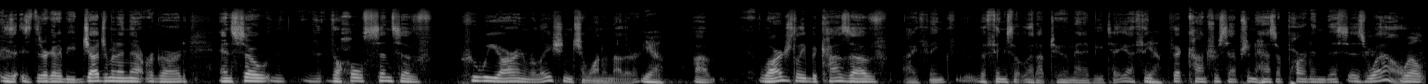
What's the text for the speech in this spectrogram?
Is, is there going to be judgment in that regard? And so th- the whole sense of who we are in relation to one another. Yeah. Uh, largely because of, I think, the things that led up to Humanae Vitae. I think yeah. that contraception has a part in this as well. Well,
